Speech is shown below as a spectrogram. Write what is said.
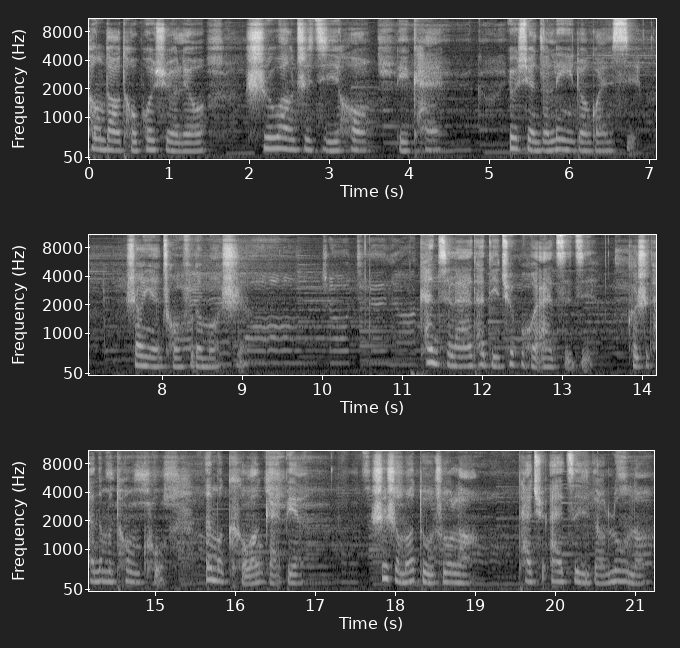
碰到头破血流、失望至极后离开，又选择另一段关系，上演重复的模式。看起来他的确不会爱自己，可是他那么痛苦，那么渴望改变，是什么堵住了他去爱自己的路呢？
